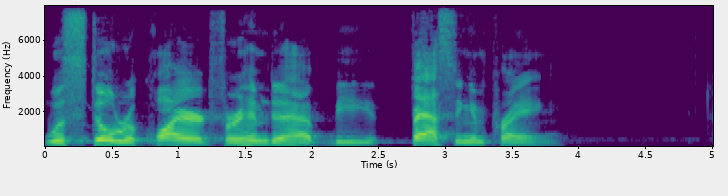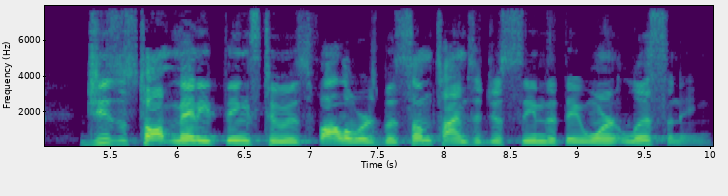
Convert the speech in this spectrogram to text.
was still required for him to have, be fasting and praying. Jesus taught many things to his followers, but sometimes it just seemed that they weren't listening.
